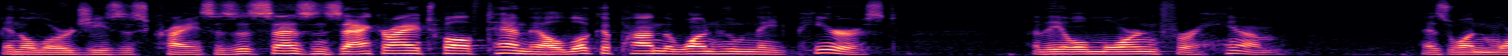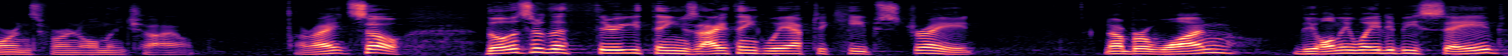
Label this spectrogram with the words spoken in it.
in the Lord Jesus Christ. As it says in Zechariah 12:10, they'll look upon the one whom they'd pierced, and they will mourn for him as one mourns for an only child. All right? So those are the three things I think we have to keep straight. Number one, the only way to be saved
